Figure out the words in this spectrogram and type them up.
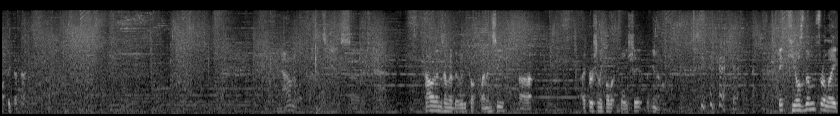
I'll take that back. I don't know what Paladins have an ability called clemency. Uh, I personally call it bullshit, but you know, it heals them for like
